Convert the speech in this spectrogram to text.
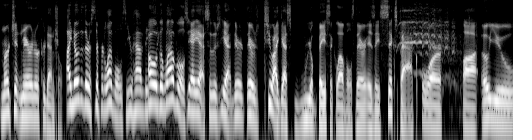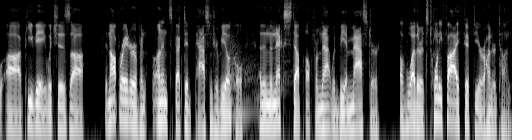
merchant mariner credential. I know that there's different levels. You have the Oh, the levels. Yeah, yeah. So there's yeah, there there's two, I guess, real basic levels. There is a six pack or uh, OU uh, PV, which is uh, an operator of an uninspected passenger vehicle, and then the next step up from that would be a master of whether it's 25, 50, or 100 ton.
